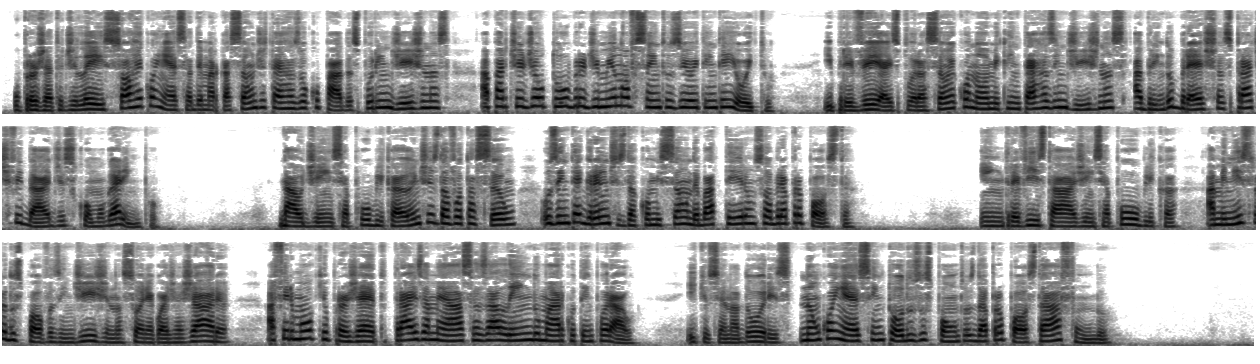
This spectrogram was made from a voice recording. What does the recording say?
O projeto de lei só reconhece a demarcação de terras ocupadas por indígenas a partir de outubro de 1988 e prevê a exploração econômica em terras indígenas, abrindo brechas para atividades como o garimpo. Na audiência pública antes da votação, os integrantes da comissão debateram sobre a proposta. Em entrevista à agência pública, a ministra dos Povos Indígenas, Sônia Guajajara, afirmou que o projeto traz ameaças além do marco temporal e que os senadores não conhecem todos os pontos da proposta a fundo.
